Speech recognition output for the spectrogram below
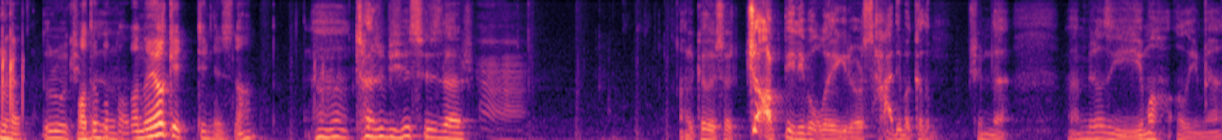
Dur bakayım. Adamı paranoyak ettiniz lan. Ha, terbiyesizler. Arkadaşlar çok deli bir olaya giriyoruz. Hadi bakalım. Şimdi ben biraz yimah alayım ya.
